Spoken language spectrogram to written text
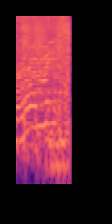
Let me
